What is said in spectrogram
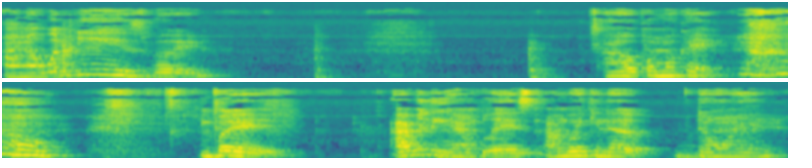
I don't know what it is, but I hope I'm okay. but I really am blessed. I'm waking up doing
